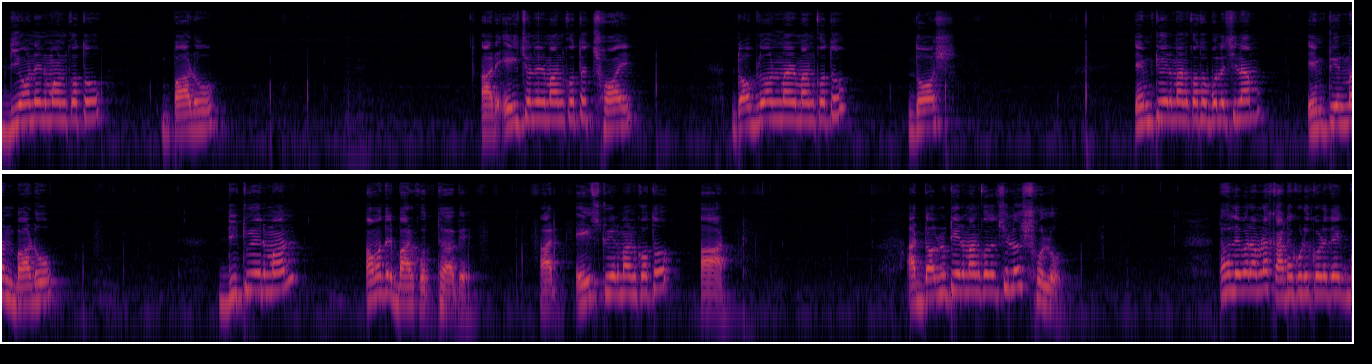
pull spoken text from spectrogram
ডিওনের মান কত? বারো। আর এইচনের মান কত? ছয়। ডব্লু ওয়ানের মান কত? দশ। এম টু এর মান কত বলেছিলাম? এম টু এর মান বারো। ডি টু এর মান আমাদের বার করতে হবে। আর এইচ টু এর মান কত? আট। আর ডব্লিউ টি এর মান কত ছিল? ষোলো। তাহলে এবার আমরা কাটাকুটি করে দেখব।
